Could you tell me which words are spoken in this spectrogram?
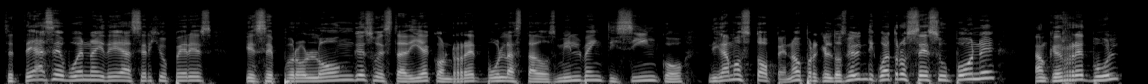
¿Se te hace buena idea Sergio Pérez que se prolongue su estadía con Red Bull hasta 2025, digamos tope, ¿no? Porque el 2024 se supone, aunque es Red Bull,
